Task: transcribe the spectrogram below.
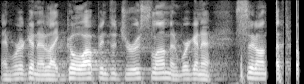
And we're going to like go up into Jerusalem and we're going to sit on that throne.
